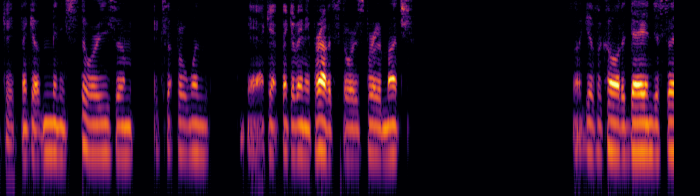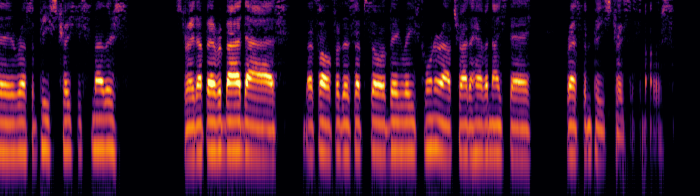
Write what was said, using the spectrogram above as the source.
I can't think of many stories, um, except for one. Yeah, I can't think of any private stories pretty much. So I guess I'll call it a day and just say rest in peace, Tracy Smothers. Straight up, everybody dies. That's all for this episode of Big Lee's Corner. I'll try to have a nice day. Rest in peace, Tracy Smothers.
